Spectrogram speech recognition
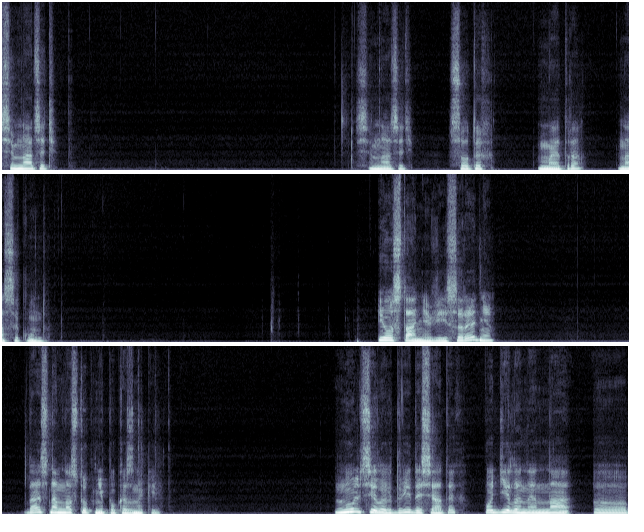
17 17 сотих метра на секунду. І останнє V середнє дасть нам наступні показники. 0,2 поділене на е,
